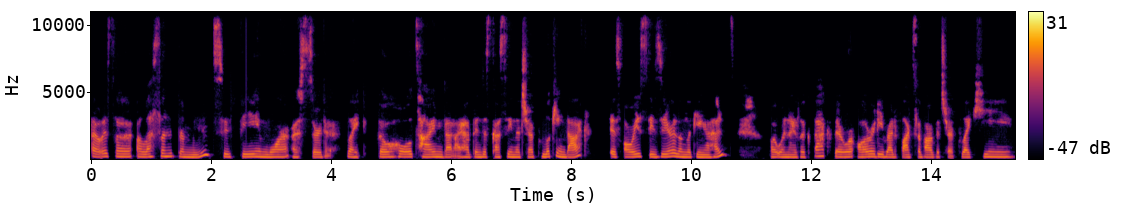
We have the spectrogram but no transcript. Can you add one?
that was a, a lesson for me to be more assertive. Like the whole time that I had been discussing the trip, looking back, is always easier than looking ahead. But when I look back, there were already red flags about the trip. Like he,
